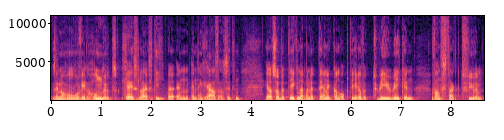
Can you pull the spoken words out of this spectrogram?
zijn nog ongeveer 100 gijzelaars die uh, in, in, Gaza zitten, ja, dat zou betekenen dat men uiteindelijk kan opteren voor twee weken van staakt vuren,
